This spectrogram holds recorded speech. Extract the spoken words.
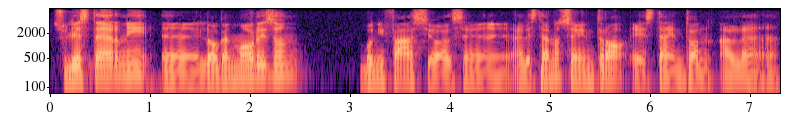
Sugli esterni, eh, Logan Morrison, Bonifacio al se- all'esterno centro e Stanton al-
